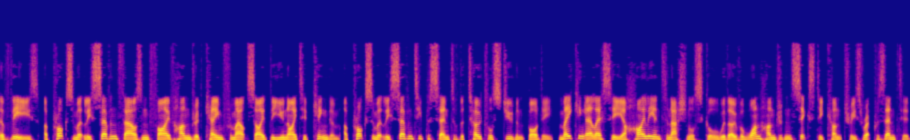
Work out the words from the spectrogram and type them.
Of these, approximately 7,500 came from outside the United Kingdom approximately 70% of the total student body, making LSE a highly international school with over 160 countries represented.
